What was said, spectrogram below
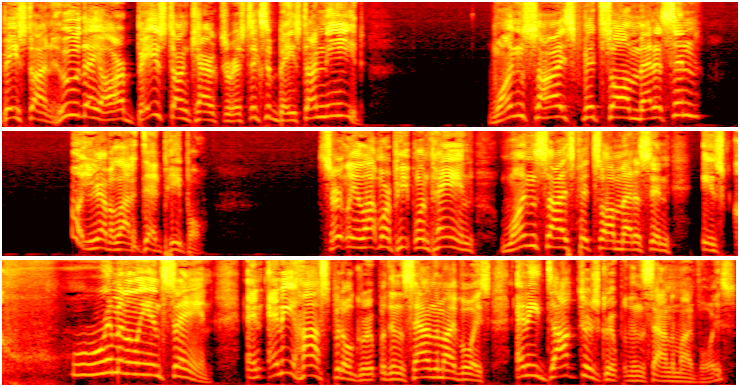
based on who they are, based on characteristics, and based on need. One size fits all medicine? Oh, you have a lot of dead people. Certainly a lot more people in pain. One size fits all medicine is criminally insane. And any hospital group within the sound of my voice, any doctor's group within the sound of my voice,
